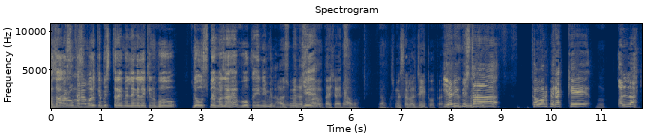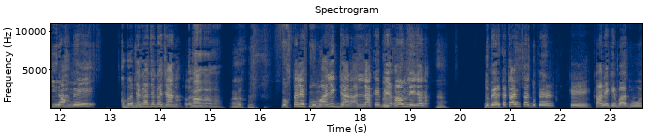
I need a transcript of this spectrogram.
ہزاروں مخمل کے بسترے ملیں گے لیکن وہ جو اس میں مزہ ہے وہ کہیں نہیں ملا۔ اس میں یہ ہوتا ہے شاید۔ اس میں سلاجیت ہوتا ہے۔ یعنی بسترا کور پہ رکھ کے اللہ کی راہ میں جگہ جگہ جانا۔ مختلف ممالک جانا اللہ کے پیغام لے جانا۔ دوپہر کا ٹائم تھا دوپہر کے کھانے کے بعد وہ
